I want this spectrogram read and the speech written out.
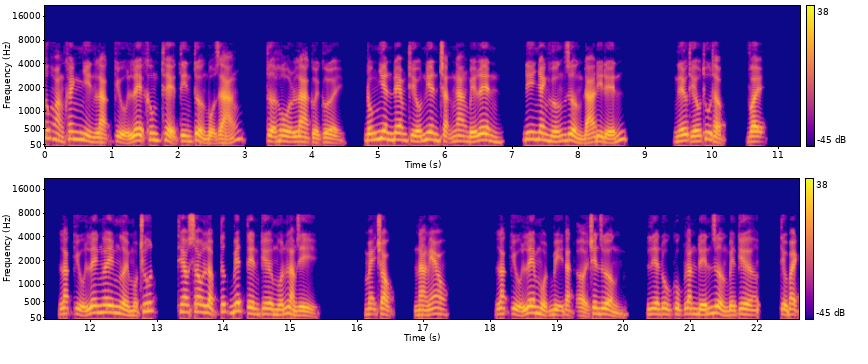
Túc Hoàng Khanh nhìn lạc cửu lê không thể tin tưởng bộ dáng, tựa hồ là cười cười, đống nhiên đem thiếu niên chặn ngang bế lên, đi nhanh hướng giường đá đi đến. Nếu thiếu thu thập, vậy. Lạc cửu lê ngây người một chút, theo sau lập tức biết tên kia muốn làm gì. Mẹ chọc, nàng eo. Lạc cửu lê một bị đặt ở trên giường, liền đủ cục lăn đến giường bên kia, tiểu bạch,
